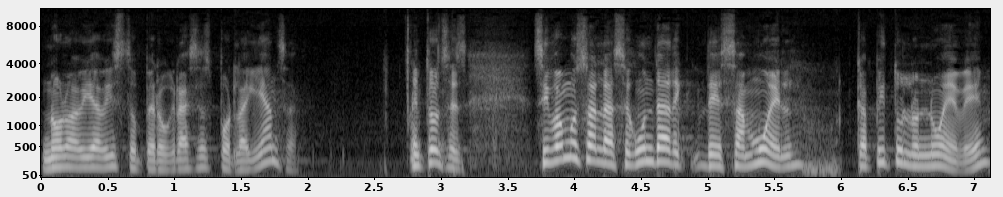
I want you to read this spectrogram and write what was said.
no lo había visto, pero gracias por la guianza. Entonces, si vamos a la segunda de, Samuel, capítulo 9,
